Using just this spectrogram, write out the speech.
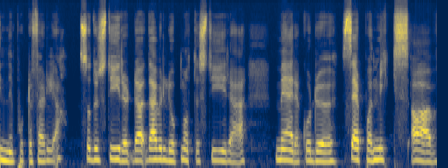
inn i porteføljer. Så du styrer, der, vil du på en måte styre mer hvor du ser på en miks av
